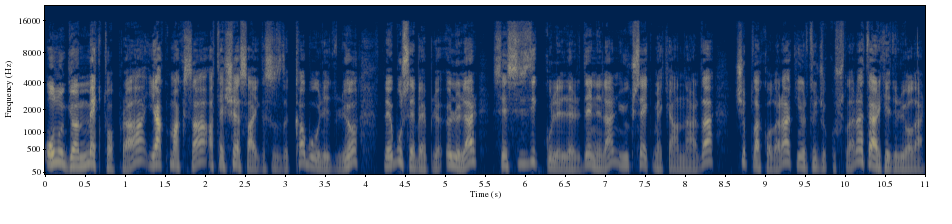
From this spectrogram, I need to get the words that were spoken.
onu gömmek toprağa, yakmaksa ateşe saygısızlık kabul ediliyor ve bu sebeple ölüler sessizlik kuleleri denilen yüksek mekanlarda çıplak olarak yırtıcı kuşlara terk ediliyorlar.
